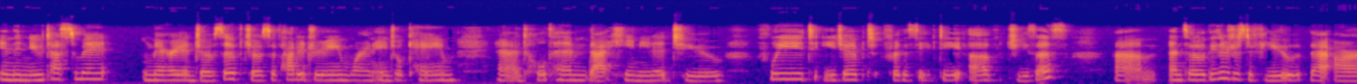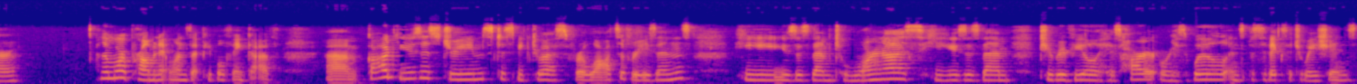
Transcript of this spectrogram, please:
in the New Testament, Mary and Joseph. Joseph had a dream where an angel came and told him that he needed to flee to Egypt for the safety of Jesus. Um, and so these are just a few that are the more prominent ones that people think of. Um, God uses dreams to speak to us for lots of reasons. He uses them to warn us, He uses them to reveal His heart or His will in specific situations.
